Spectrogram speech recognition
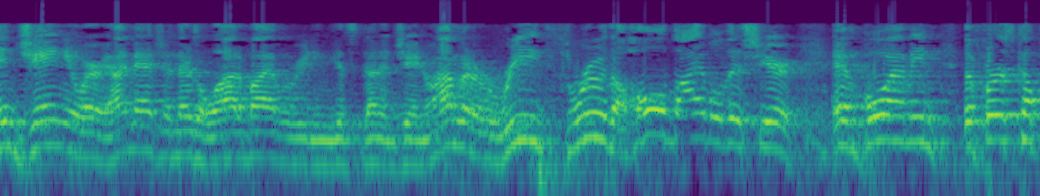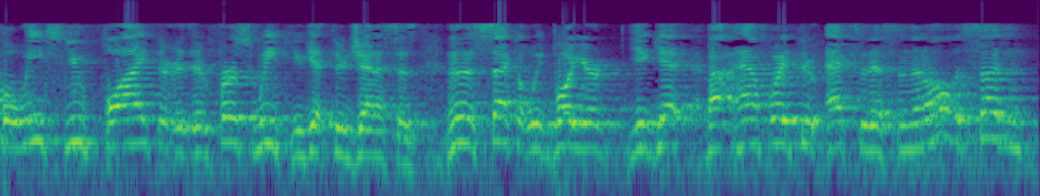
in January. I imagine there's a lot of Bible reading gets done in January. I'm going to read through the whole Bible this year, and boy, I mean, the first couple of weeks you fly through. The first week you get through Genesis, and then the second week, boy, you're you get about halfway through Exodus, and then all of a sudden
